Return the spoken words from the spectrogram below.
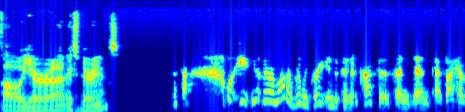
follow your uh, experience. well, you know, there are a lot of really great independent presses, and and as I have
